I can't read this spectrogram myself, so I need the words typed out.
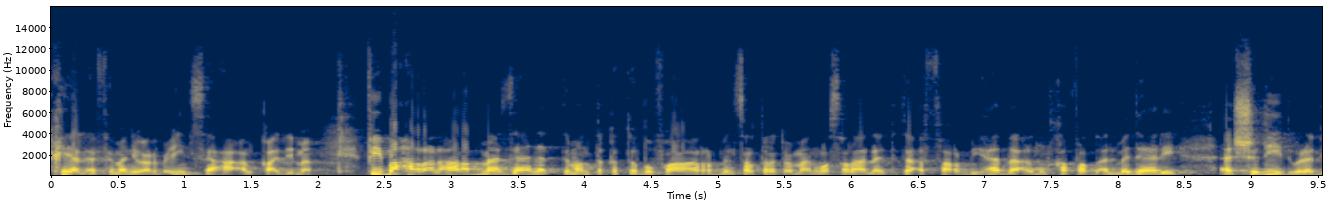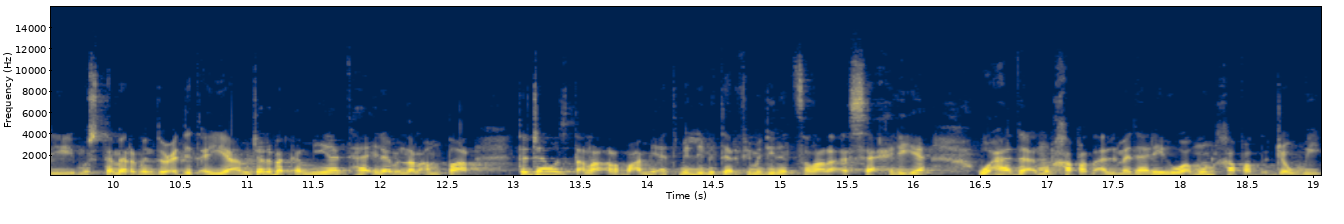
خلال ال 48 ساعة القادمة. في بحر العرب ما زالت منطقة ظفار من سلطنة عمان وصلالة تتأثر بهذا المنخفض المداري الشديد والذي مستمر منذ عدة أيام. جلب كميات هائلة من الأمطار تجاوزت على 400 ملم في مدينة صلالة الساحلية وهذا المنخفض المداري هو منخفض جوي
